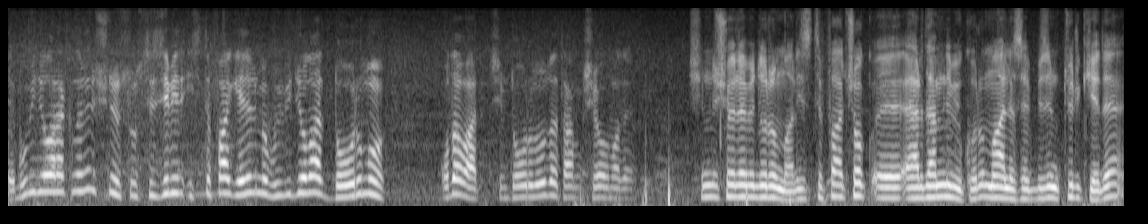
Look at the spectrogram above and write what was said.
E, bu videolar hakkında ne düşünüyorsunuz? Sizce bir istifa gelir mi? Bu videolar doğru mu? O da var. Şimdi doğruluğu da tam şey olmadı. Şimdi şöyle bir durum var. İstifa çok e, erdemli bir kurum. Maalesef bizim Türkiye'de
